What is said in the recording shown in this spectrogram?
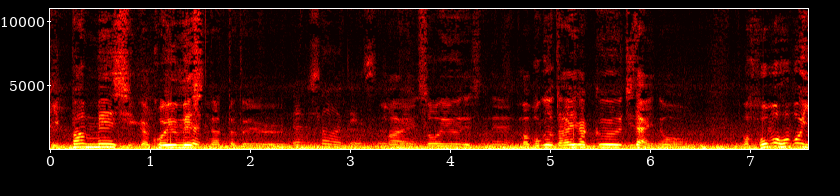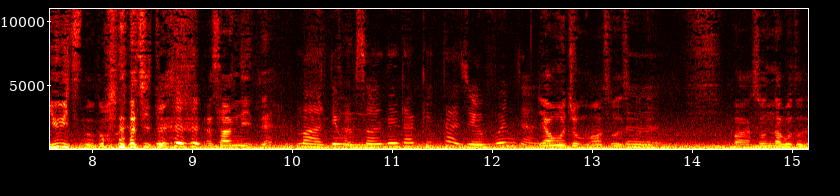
一般名詞が固有名詞になったという、うんそうですね、はい、そういうですね、まあ、僕の大学時代の、まあ、ほぼほぼ唯一の友達で 3人ね。まあでもそれだけたら十分じゃない？いやもちろんまあそうですよね、うまあそんなことで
